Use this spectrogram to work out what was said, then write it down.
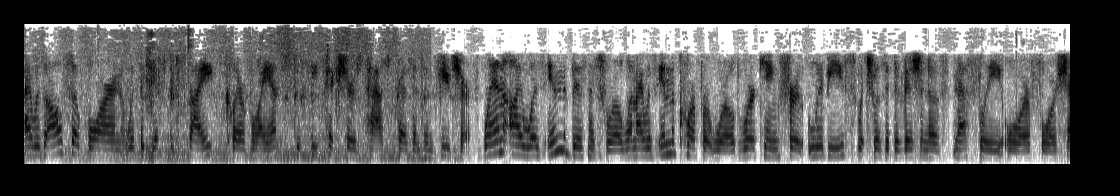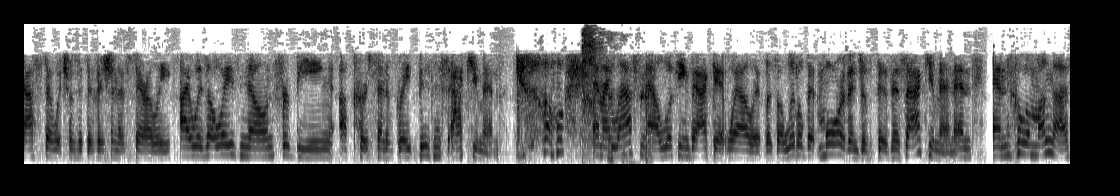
I was also born with the gift of sight, clairvoyance, to see pictures past, present, and future. When I was in the business world, when I was in the corporate world working for Libby's, which was a division of Nestle, or for Shasta, which was a division of Sara Lee, I was always known for being a person of great business acumen. And I laugh now looking back at, well, it was a little bit more than just business acumen. And, and who among us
